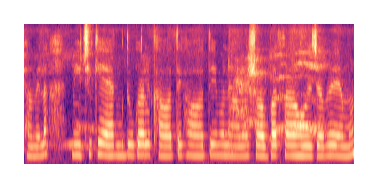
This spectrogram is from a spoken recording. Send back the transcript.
ঝামেলা। মিঠিকে এক দুগাল খাওয়াতে খাওয়াতে মানে আমার সব ভাত খাওয়া হয়ে যাবে এমন।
